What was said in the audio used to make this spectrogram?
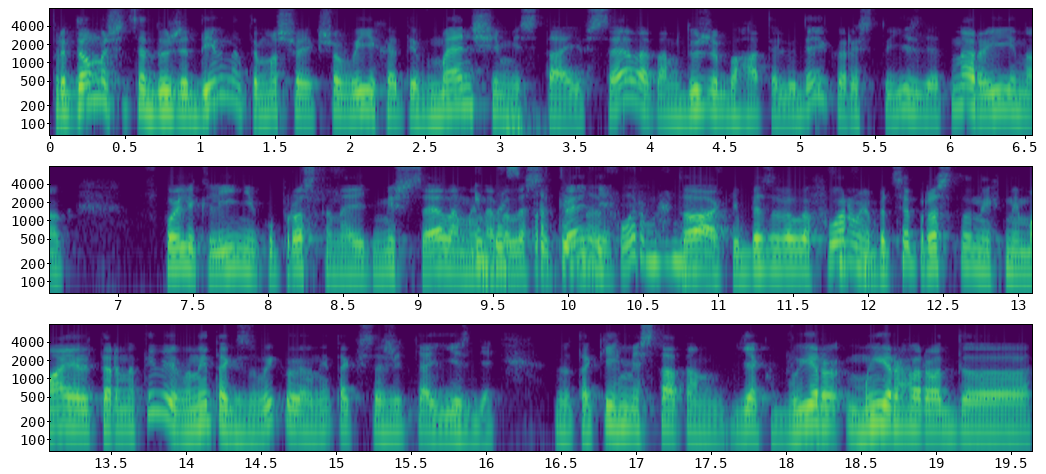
При тому, що це дуже дивно, тому що якщо виїхати в менші міста і в села, там дуже багато людей користують, їздять на ринок, в поліклініку, просто навіть між селами І на без велосипеді. форми. Так, і без велоформи, бо це просто у них немає альтернативи, вони так звикли, вони так все життя їздять. Ну, таких міста, там, як Вир, Миргород, е,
